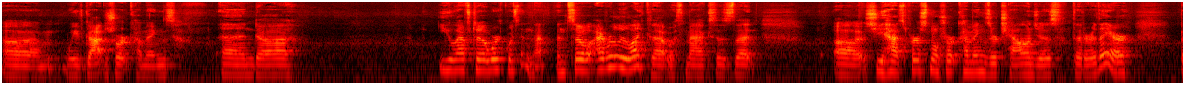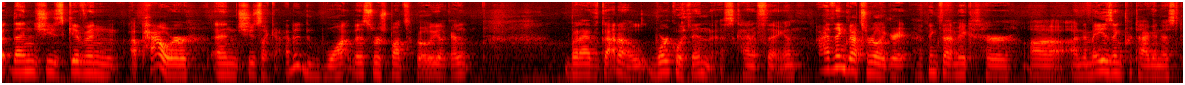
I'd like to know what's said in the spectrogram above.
um, we've got shortcomings and uh, you have to work within that. And so I really like that with Max is that uh, she has personal shortcomings or challenges that are there, but then she's given a power and she's like, I didn't want this responsibility. Like I didn't, but I've got to work within this kind of thing. And I think that's really great. I think that makes her uh, an amazing protagonist.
